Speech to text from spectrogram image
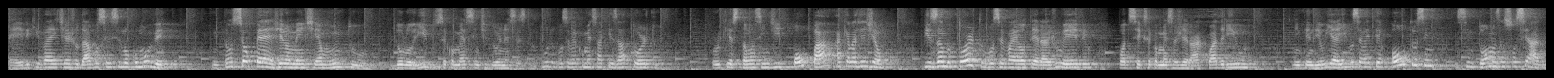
É ele que vai te ajudar a você se locomover. Então, se seu pé geralmente é muito dolorido, você começa a sentir dor nessa estrutura, você vai começar a pisar torto, por questão assim de poupar aquela região. Pisando torto, você vai alterar joelho, pode ser que você comece a gerar quadril, entendeu? E aí você vai ter outros sintomas associados.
